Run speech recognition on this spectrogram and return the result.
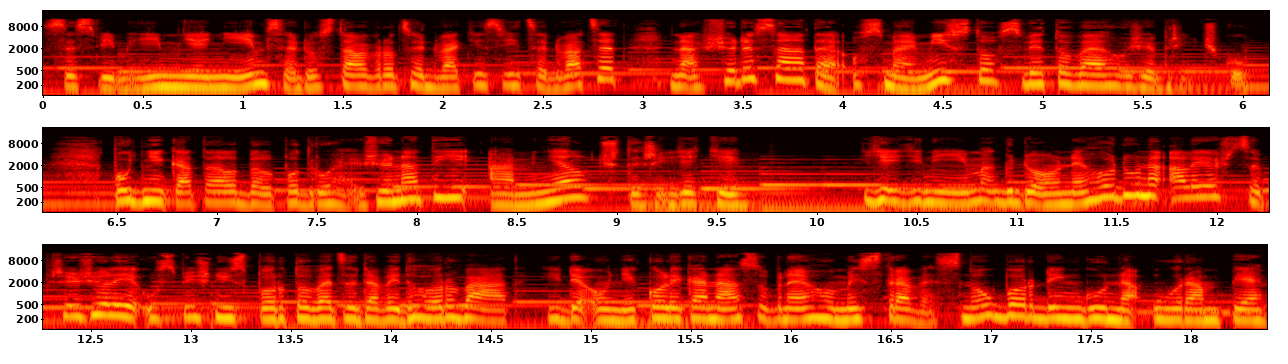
Se svým jměním se dostal v roce 2020 na 68. místo světového žebříčku. Podnikatel byl po druhé ženatý a měl čtyři děti. Jediným, kdo nehodu na Aljašce přežil, je úspěšný sportovec David Horvát. Jde o několikanásobného mistra ve snowboardingu na úrampě.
